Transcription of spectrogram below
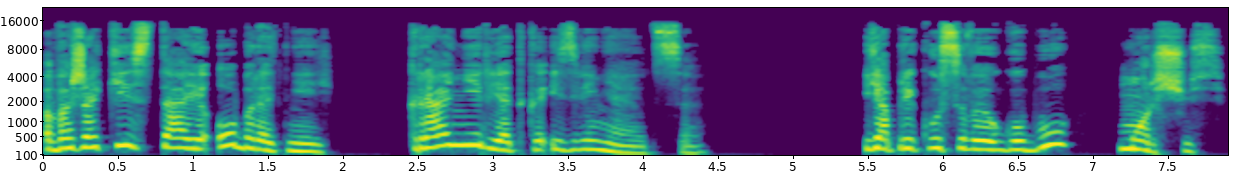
Вожаки стаи оборотней крайне редко извиняются. Я прикусываю губу, морщусь.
